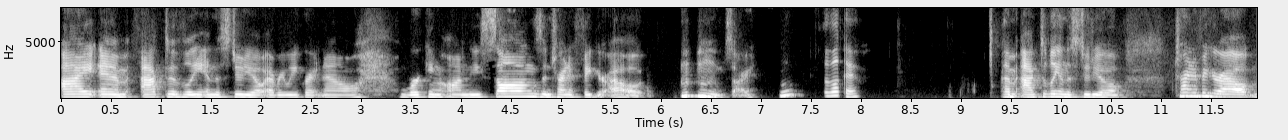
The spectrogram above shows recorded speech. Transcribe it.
I am actively in the studio every week right now, working on these songs and trying to figure out. sorry. It's okay. I'm actively in the studio trying to figure out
